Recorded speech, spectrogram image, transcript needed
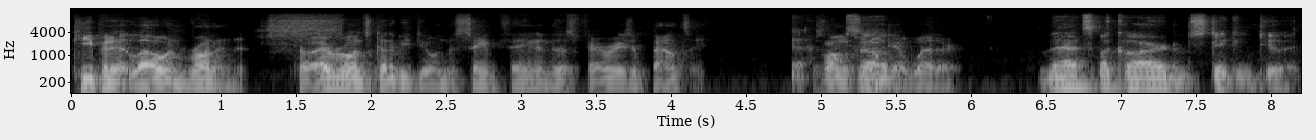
keeping it low and running it. So everyone's going to be doing the same thing, and those fairways are bouncing. Yeah. As long as we don't get weather. That's my card. I'm sticking to it.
